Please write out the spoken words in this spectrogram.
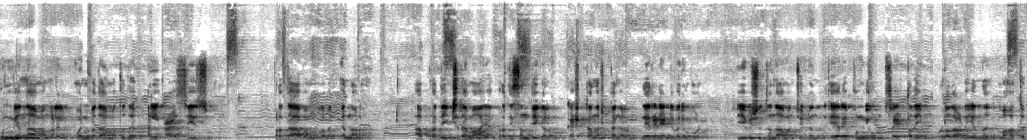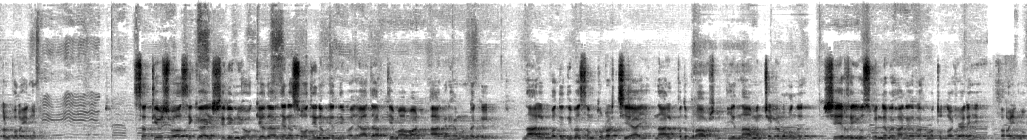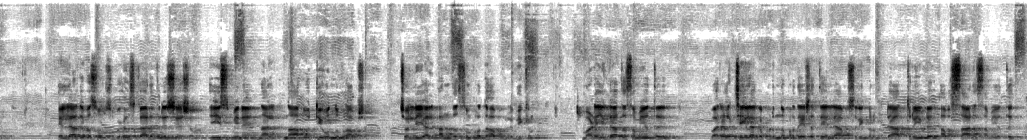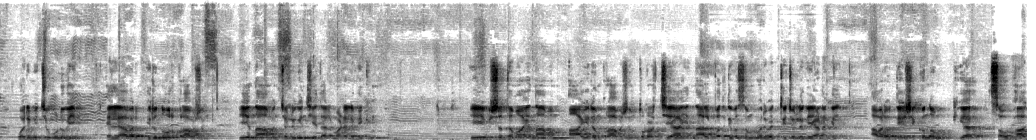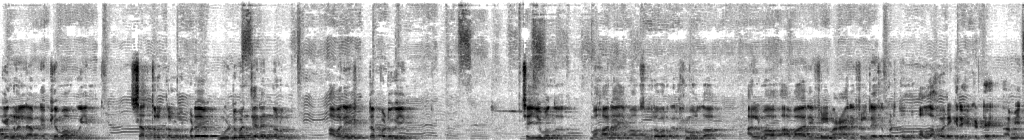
പുണ്യനാമങ്ങളിൽ ഒൻപതാമത്തത് അൽ അസീസു പ്രതാപമുള്ളവൻ എന്നാണ്. അപ്രതീക്ഷിതമായ പ്രതിസന്ധികളും കഷ്ടനഷ്ടങ്ങളും നേരിടേണ്ടി വരുമ്പോൾ ഈ വിശുദ്ധനാമം ചൊല്ലുന്നത് ഏറെ പുണ്യവും ശ്രേഷ്ഠതയും ഉള്ളതാണ് എന്ന് മഹത്തുക്കൾ പറയുന്നു. സത്യവിശ്വാസിക്ക് ഐശ്വര്യം യോഗ്യത ജനസ്വാധീനം എന്നിവ യാഥാർത്ഥ്യമാവാൻ ആഗ്രഹമുണ്ടെങ്കിൽ നാൽപ്പത് ദിവസം തുടർച്ചയായി നാൽപ്പത് പ്രാവശ്യം ഈ നാമം ചൊല്ലണമെന്ന് ഷെയ്ഖ് യൂസുഫ് നബിഹാനി റഹ്മത്തുല്ലാഹി അലഹി പറയുന്നു. എല്ലാ ദിവസവും സുബഹസ്കാരത്തിന് ശേഷം ഈ ഇസ്മിനെ നാൽ നാനൂറ്റി ഒന്ന് പ്രാവശ്യം ചൊല്ലിയാൽ അന്തസ്സും പ്രതാപവും ലഭിക്കും. മഴയില്ലാത്ത സമയത്ത് വരൾച്ചയിൽ അകപ്പെടുന്ന പ്രദേശത്തെ എല്ലാ മുസ്ലിങ്ങളും രാത്രിയുടെ അവസാന സമയത്ത് ഒരുമിച്ച് കൂടുകയും എല്ലാവരും ഇരുന്നൂറ് പ്രാവശ്യം ഈ നാമം ചൊല്ലുകയും ചെയ്താൽ മഴ ലഭിക്കും. ഈ വിശുദ്ധമായ നാമം ആയിരം പ്രാവശ്യം തുടർച്ചയായി നാൽപ്പത് ദിവസം ഒരു വ്യക്തി ചൊല്ലുകയാണെങ്കിൽ അവൻ ഉദ്ദേശിക്കുന്ന മുഖ്യ സൗഭാഗ്യങ്ങളെല്ലാം ലഭ്യമാവുകയും ശത്രുക്കൾ ഉൾപ്പെടെ മുഴുവൻ ജനങ്ങളും അവനെ ഇഷ്ടപ്പെടുകയും ചെയ്യുമെന്ന് മഹാനായ ഇമാം സുഹ്രവർദ്ദി റഹ്മുല്ല അൽ അവാരിഫുൽ മഹാരിഫിൽ രേഖപ്പെടുത്തുന്നു. അള്ളാഹു അനുഗ്രഹിക്കട്ടെ. അമീൻ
